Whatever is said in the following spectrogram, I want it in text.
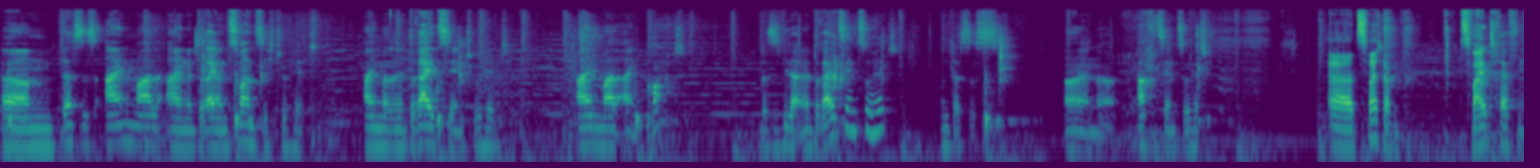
Ähm, das ist einmal eine 23 to hit, einmal eine 13 to hit, einmal ein Cocked. Das ist wieder eine 13 zu hit und das ist eine 18 zu hit. Äh, zweiter. Zwei Treffen,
